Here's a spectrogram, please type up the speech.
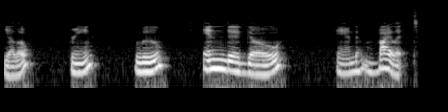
yellow, green, blue, indigo, and violet.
